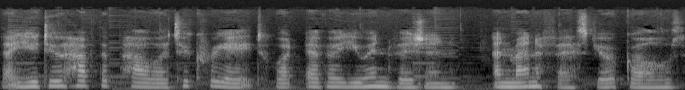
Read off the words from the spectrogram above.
that you do have the power to create whatever you envision and manifest your goals.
